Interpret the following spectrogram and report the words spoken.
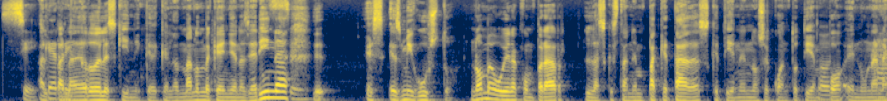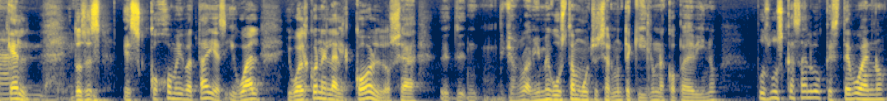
Sí, al qué panadero rico. de la esquina, y que, que las manos me queden llenas de harina. Sí. Eh, Es, es mi gusto. No me voy a ir a comprar las que están empaquetadas, que tienen no sé cuánto tiempo en un anaquel. Entonces, escojo mis batallas. Igual, igual con el alcohol. O sea, eh, eh, yo- a mí me gusta mucho echarme un tequila, una copa de vino. Pues buscas algo que esté bueno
